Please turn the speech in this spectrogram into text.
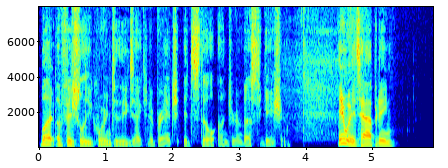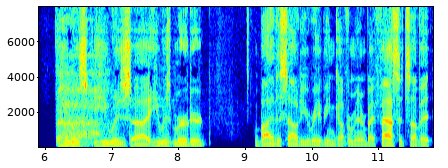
But officially, according to the executive branch, it's still under investigation. Anyway, it's happening. He was he was uh, he was murdered by the Saudi Arabian government or by facets of it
